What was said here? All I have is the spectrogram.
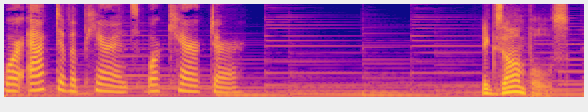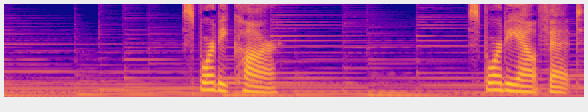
or active appearance or character. Examples Sporty car, Sporty outfit.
